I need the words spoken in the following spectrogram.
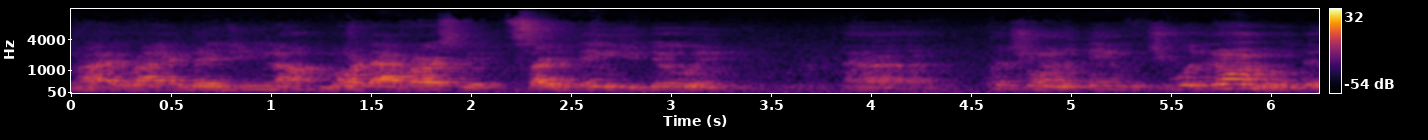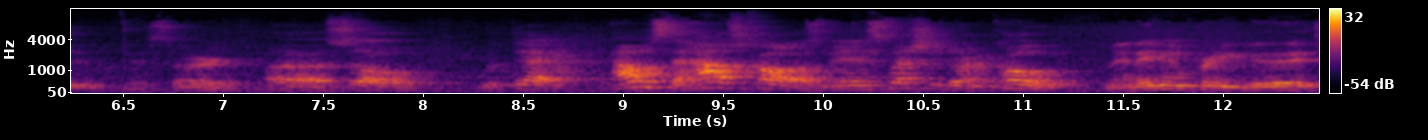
Right, right. Made you, you know, more diverse with certain things you do and uh, put you on the things that you would normally do. Yes, sir. Uh, so with that, how was the house calls, man? Especially during COVID. Man, they've been pretty good.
